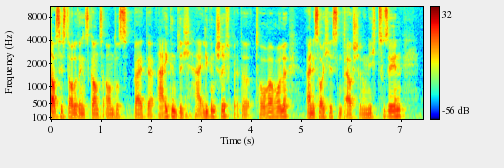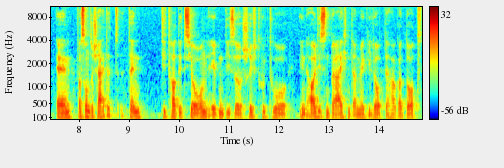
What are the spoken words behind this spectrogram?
Das ist allerdings ganz anders bei der eigentlich heiligen Schrift, bei der Tora-Rolle. Eine solche ist in der Ausstellung nicht zu sehen. Ähm, was unterscheidet denn die Tradition eben dieser Schriftkultur in all diesen Bereichen der Megillot, der Haggadot,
